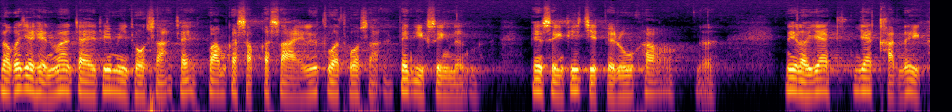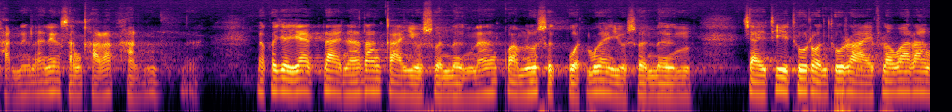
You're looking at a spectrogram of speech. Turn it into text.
เราก็จะเห็นว่าใจที่มีโทสะใจความกระสับกระส่ายหรือตัวโทสะเป็นอีกสิ่งหนึ่ง เป็นสิ่งที่จิตไปรู้เข้านะนี่เราแยกแยกขันได้อีกขันหนึ่งแล้วเรียกสังขารขันนะแล้วก็จะแยกได้นะร่างกายอยู่ส่วนหนึ่งนะความรู้สึกปวดเมื่อยอยู่ส่วนหนึ่ง ใจที่ทุรนทุราย เพราะว่าร่าง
